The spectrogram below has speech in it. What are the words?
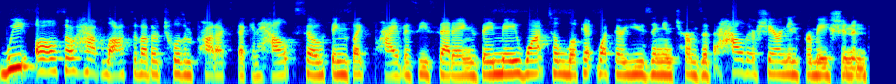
we also have lots of other tools and products that can help. So things like privacy settings, they may want to look at what they're using in terms of how they're sharing information and,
